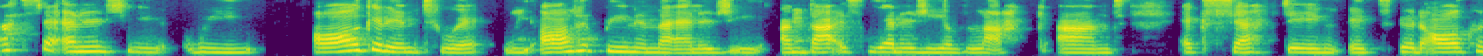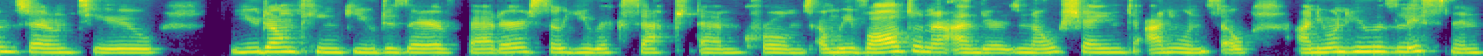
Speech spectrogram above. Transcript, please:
That's the energy we all get into it. We all have been in that energy, and that is the energy of lack and accepting. It's it all comes down to you don't think you deserve better, so you accept them crumbs. And we've all done it, and there's no shame to anyone. So anyone who is listening,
